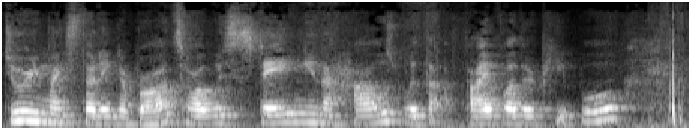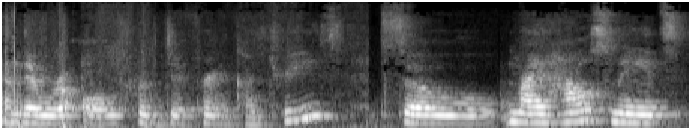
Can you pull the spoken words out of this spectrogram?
during my studying abroad, so I was staying in a house with five other people, and they were all from different countries. So my housemates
